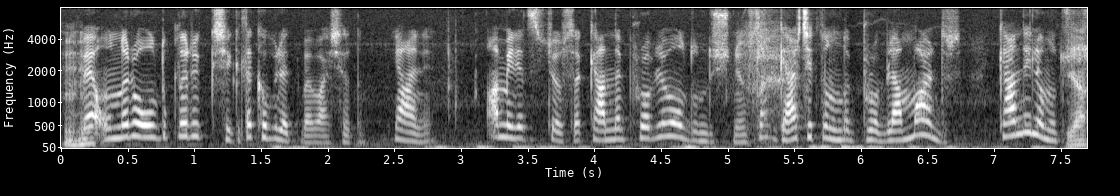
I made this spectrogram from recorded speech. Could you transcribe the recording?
Hı hı. ve onları oldukları şekilde kabul etmeye başladım. Yani ameliyat istiyorsa, kendine bir problem olduğunu düşünüyorsa gerçekten onda bir problem vardır. Kendiyle mutsuz. Ya-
